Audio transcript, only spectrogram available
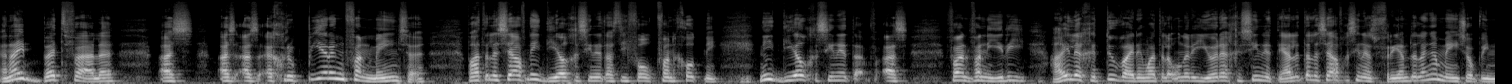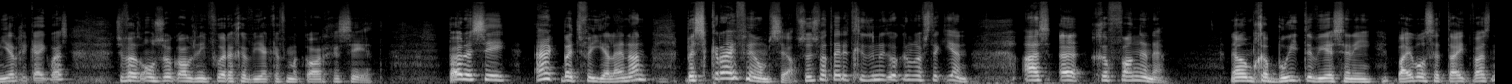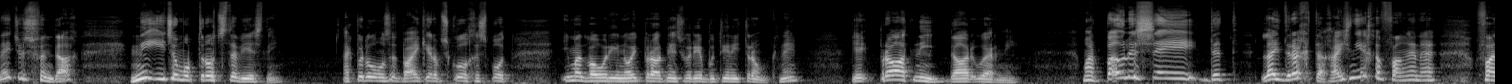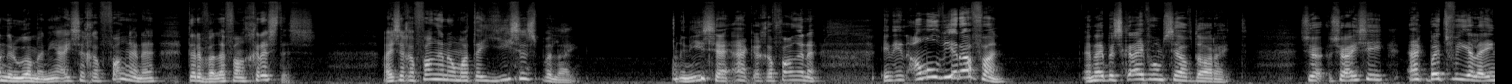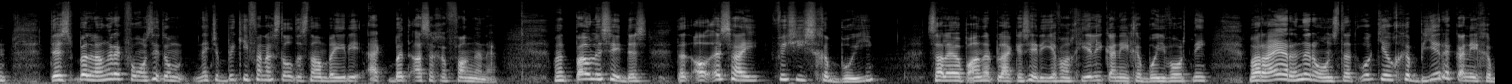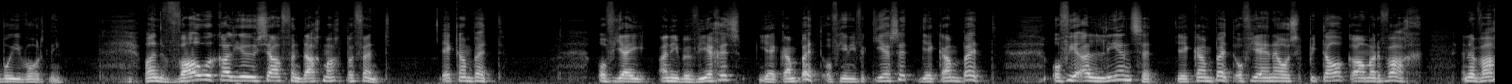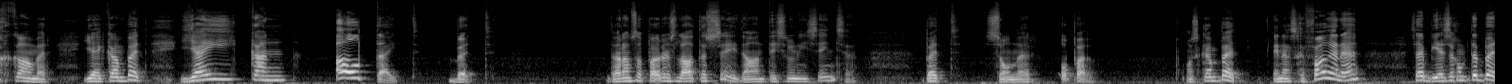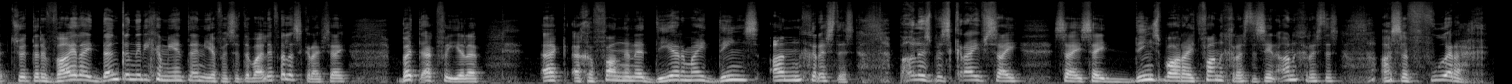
En hy bid vir hulle as as as 'n groepering van mense wat hulle self nie deel gesien het as die volk van God nie. Nie deel gesien het as van van hierdie heilige toewyding wat hulle onder die Jode gesien het nie. Hulle het hulle self gesien as vreemdelinge, mense op wie neergekyk was, soos ons ook al in die vorige weke vir mekaar gesê het. Paulus sê ek bid vir julle en dan beskryf hy homself soos wat hy dit gedoen het ook in hoofstuk 1 as 'n gevangene. Nou om geboei te wees in die Bybelse tyd was net soos vandag nie iets om op trots te wees nie. Ek bedoel ons het baie keer op skool gespot iemand waaroor jy nooit praat nie, oor jou boetie in die tronk, nê? Jy praat nie daaroor nie. Maar Paulus sê dit luidrigtig. Hy's nie 'n gevangene van Rome nie, hy's 'n gevangene ter wille van Christus. Hy's 'n gevangene omdat hy Jesus bely. En hier sê ek 'n gevangene en en almal weer af van En hy beskryf homself daaruit. So so hy sê ek bid vir julle en dis belangrik vir ons net om net so 'n bietjie vinnig stil te staan by hierdie ek bid as 'n gevangene. Want Paulus sê dis dat al is hy fisies geboei, sal hy op ander plekke sê die evangelie kan nie geboei word nie, maar hy herinner ons dat ook jou gebede kan nie geboei word nie. Want waar ook al jy jouself vandag mag bevind, jy kan bid. Of jy aan die beweeg is, jy kan bid, of jy in die verkeer sit, jy kan bid of jy alleen sit, jy kan bid of jy in 'n hospitaalkamer wag, in 'n wagkamer, jy kan bid. Jy kan altyd bid. Daarom sal Paulus later sê daar in Tessalonisense, bid sonder ophou. Ons kan bid en as gevangene sy besig om te bid. So terwyl hy dink aan die gemeente in Efese, terwyl hy vir hulle skryf, sê hy bid ek vir julle ek 'n gevangene deur my diens aan Christus. Paulus beskryf sy sy sy diensbaarheid van Christus en aan Christus as 'n voorreg.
